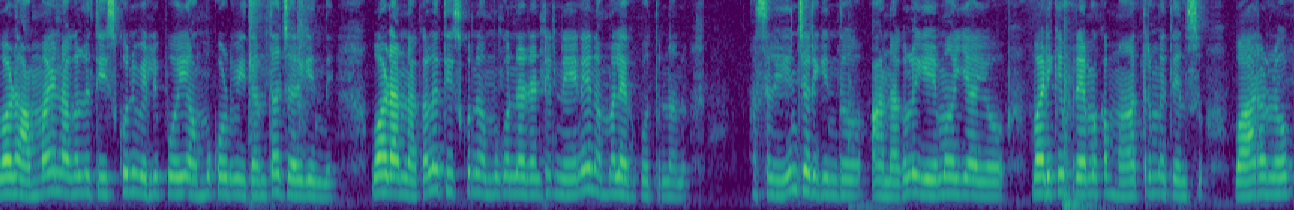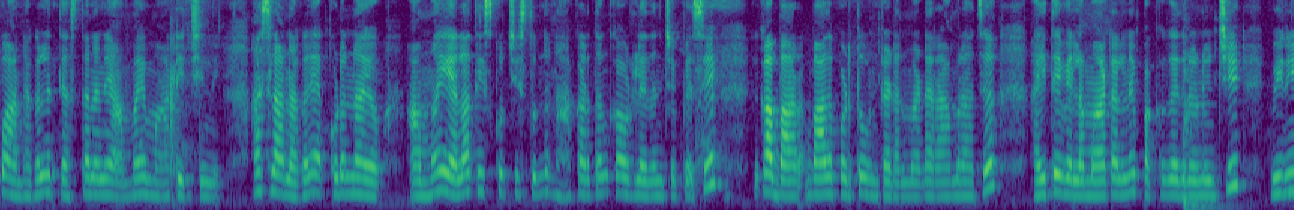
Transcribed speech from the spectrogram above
వాడు అమ్మాయి నగలు తీసుకుని వెళ్ళిపోయి అమ్ముకోవడం ఇదంతా జరిగింది. వాడు ఆ నగలు తీసుకుని అమ్ముకున్నాడంటే నేనే నమ్మలేకపోతున్నాను. అసలు ఏం జరిగిందో ఆ నగలు ఏమయ్యాయో వాడికి ప్రేమక మాత్రమే తెలుసు. వారంలోపు ఆ నగల్ని తెస్తానని ఆ అమ్మాయి మాట ఇచ్చింది అసలు ఆ నగలు ఎక్కడున్నాయో ఆ అమ్మాయి ఎలా తీసుకొచ్చి ఇస్తుందో నాకు అర్థం కావట్లేదని చెప్పేసి ఇంకా బా బాధపడుతూ ఉంటాడనమాట రామరాజు. అయితే వీళ్ళ మాటల్ని పక్క గదిలో నుంచి విని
